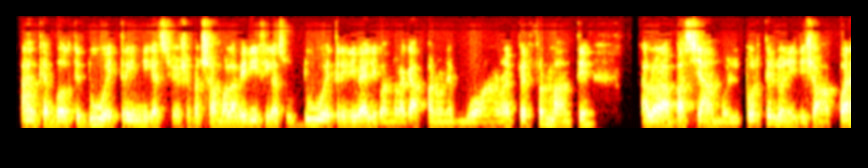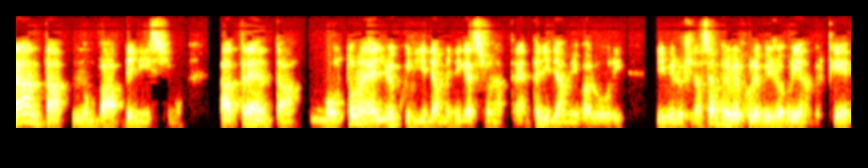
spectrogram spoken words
anche a volte due, tre indicazioni, cioè facciamo la verifica su due, tre livelli quando la K non è buona, non è performante, allora abbassiamo il portellone diciamo a 40 non va benissimo, a 30 molto meglio e quindi gli diamo indicazione a 30 e gli diamo i valori di velocità, sempre per quello che dicevo prima, perché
